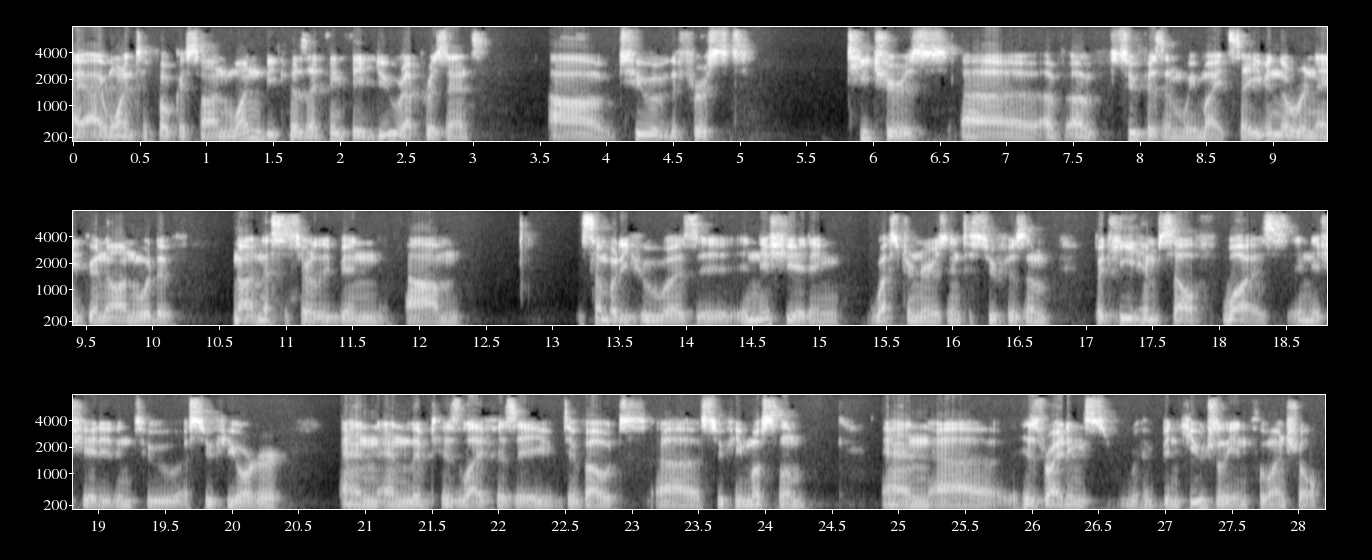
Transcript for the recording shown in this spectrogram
I, I, wanted to focus on one because I think they do represent uh, two of the first teachers uh, of, of, Sufism, we might say. Even though Rene Guenon would have not necessarily been um, somebody who was initiating Westerners into Sufism, but he himself was initiated into a Sufi order and, and lived his life as a devout uh, Sufi Muslim. And uh, his writings have been hugely influential.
